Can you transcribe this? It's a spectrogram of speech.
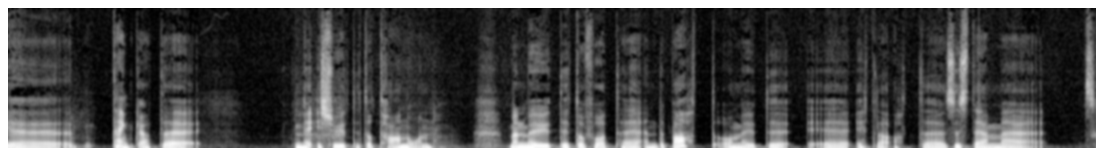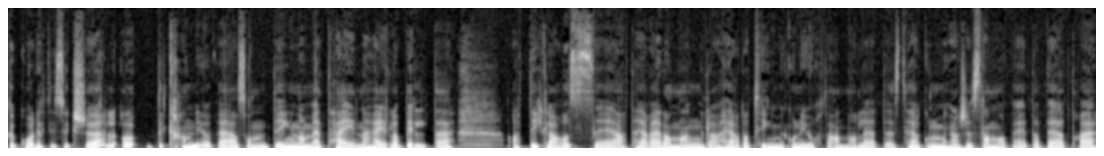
eh, tenker at eh, vi er ikke ute etter å ta noen. Men vi er ute etter å få til en debatt, og vi er ute eh, etter at systemet skal gå litt i seg sjøl. Og det kan jo være sånne ting når vi tegner hele bildet, at de klarer å se at her er det mangler, her er det ting vi kunne gjort annerledes, her kunne vi kanskje samarbeide bedre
